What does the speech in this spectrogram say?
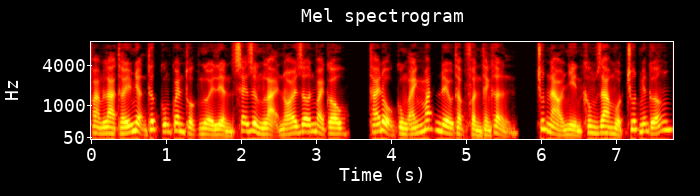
phàm là thấy nhận thức cũng quen thuộc người liền sẽ dừng lại nói giỡn vài câu, thái độ cùng ánh mắt đều thập phần thành khẩn, chút nào nhìn không ra một chút miễn cưỡng.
